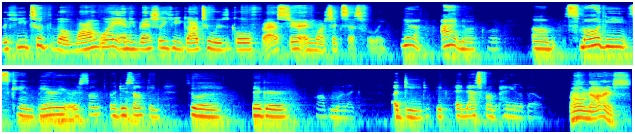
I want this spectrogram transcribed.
The, he took the long way and eventually he got to his goal faster and more successfully. Yeah, I know a quote. Um, small deeds can bury or some or do something to a bigger problem or like a deed, and that's from Penny LaBelle. Oh, nice.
